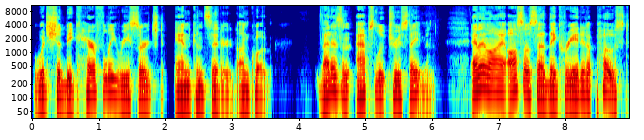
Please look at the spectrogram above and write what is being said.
which should be carefully researched and considered. Unquote. That is an absolute true statement. MMI also said they created a post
